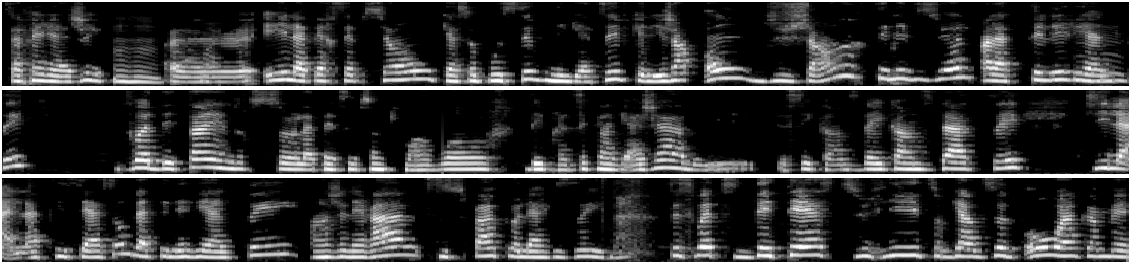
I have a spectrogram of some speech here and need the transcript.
ça fait réagir. Mhm. Euh, Et la perception, qu'elle soit positive ou négative, que les gens ont du genre télévisuel à la télé-réalité, va déteindre sur la perception qu'ils vont avoir des pratiques langagières des- de ces candidats et candidates, tu Puis la- l'appréciation de la télé-réalité, en général, c'est super polarisé. tu sais, soit tu détestes, tu ris, tu regardes ça de haut, hein, comme euh,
